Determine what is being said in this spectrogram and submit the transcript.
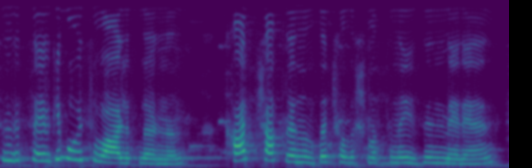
Şimdi sevgi boyutu varlıklarının kalp çakranızda çalışmasına izin verin.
